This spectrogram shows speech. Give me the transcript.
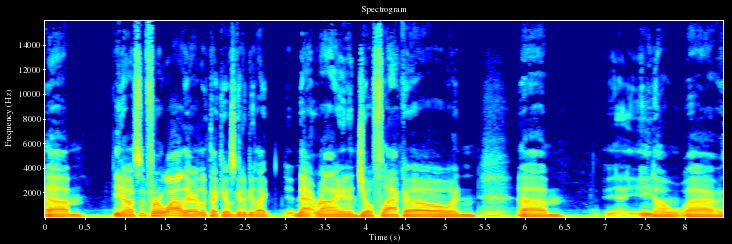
Um, you know, so for a while there, it looked like it was going to be like Matt Ryan and Joe Flacco and, um, you know, uh,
